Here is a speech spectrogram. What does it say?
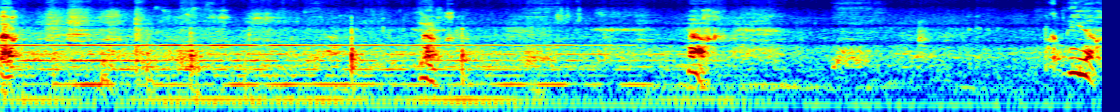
Nak. Nak. Nak. Huwag kang umiyak.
